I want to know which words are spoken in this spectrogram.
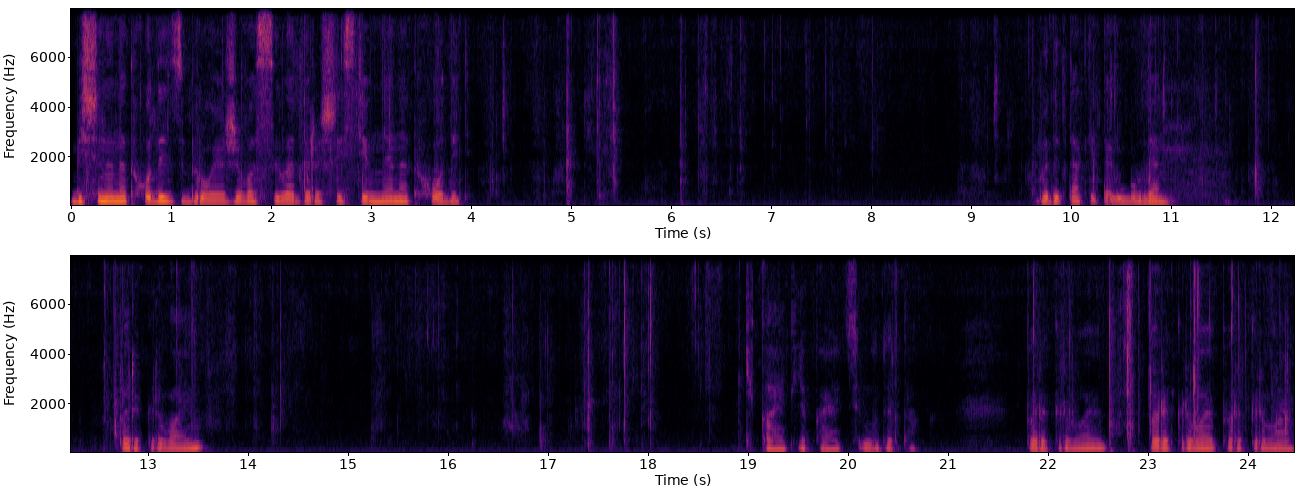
Більше не надходить зброя, жива сила до рашистів не надходить. Буде так і так буде. Перекриваю. Тікають, лякаються, буде так. Перекриваю, перекриваю, перекриваю.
